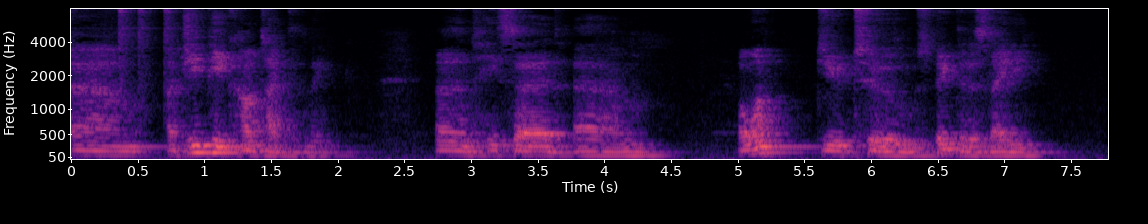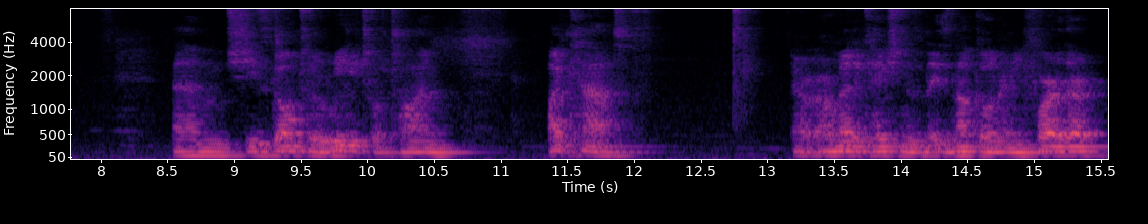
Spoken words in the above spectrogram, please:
um, a GP contacted me, and he said, um, "I want you to speak to this lady. Um, she's going through a really tough time. I can't. Her, her medication is, is not going any further.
